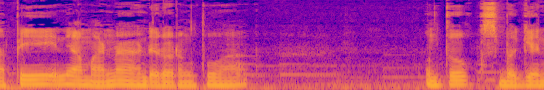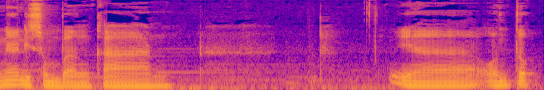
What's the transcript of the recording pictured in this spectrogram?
tapi ini amanah dari orang tua. Untuk sebagiannya disumbangkan. Ya untuk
